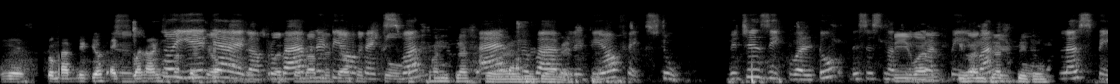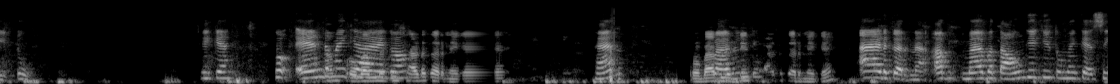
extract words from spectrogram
Yes, probability of x1 and so ये क्या आएगा probability of x1 and probability of x2 which is equal to this is nothing P1, but P1, P1 plus P2 plus ठीक है तो end में क्या आएगा ऐड करने के हैं प्रोबेबिलिटी ऐड करने के ऐड करना है अब मैं बताऊंगी कि तुम्हें कैसे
